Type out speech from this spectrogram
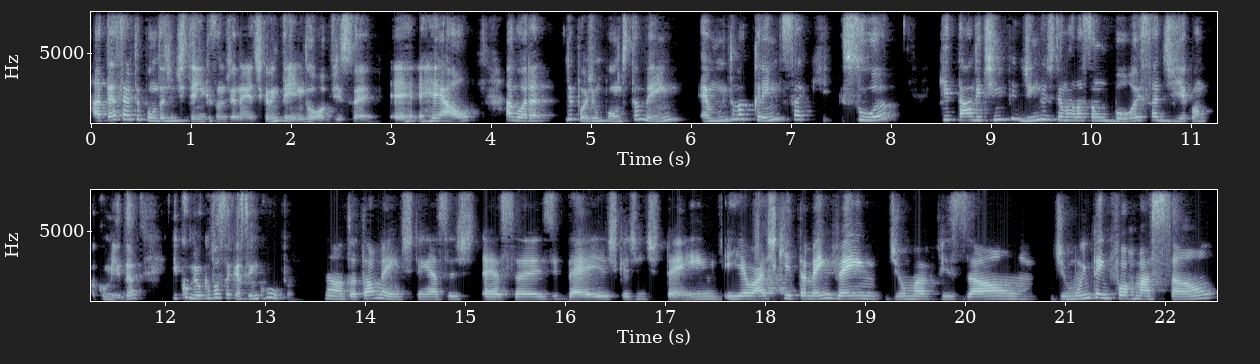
até certo ponto a gente tem questão genética, eu entendo, óbvio, isso é, é, é, real. Agora, depois de um ponto também, é muito uma crença que, sua que tá ali te impedindo de ter uma relação boa e sadia com a comida e comer o que você quer sem culpa. Não, totalmente. Tem essas, essas ideias que a gente tem. E eu acho que também vem de uma visão de muita informação,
